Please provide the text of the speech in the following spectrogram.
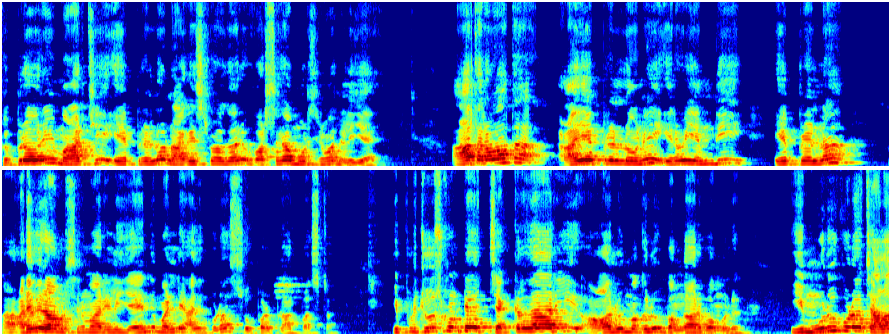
ఫిబ్రవరి, మార్చి, ఏప్రిల్‌లో నాగేశ్వరరావు గారు వరుసగా మూడు సినిమాలు రిలీజ్ అయ్యాయి. ఆ తర్వాత ఆ ఏప్రిల్‌లోనే 28 ఏప్రిల్‌న 'అడవి రాముడు' సినిమా రిలీజ్ అయింది. మళ్ళీ అది కూడా సూపర్ బ్లాక్ బస్టర్. ఇప్పుడు చూసుకుంటే 'చక్రధారి', 'ఆలుమగలు', 'బంగారు బొమ్మలు' ఈ మూడు కూడా చాలా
